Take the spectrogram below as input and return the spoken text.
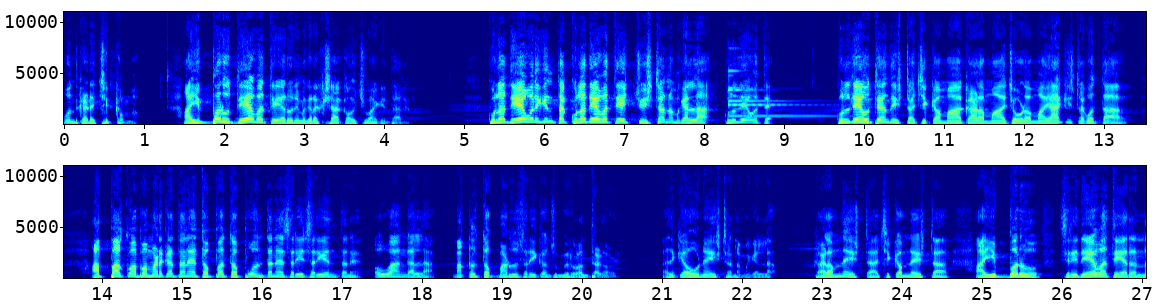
ಒಂದು ಕಡೆ ಚಿಕ್ಕಮ್ಮ. ಆ ಇಬ್ಬರು ದೇವತೆಯರು ನಿಮಗೆ ರಕ್ಷಾ ಕವಚವಾಗಿದ್ದಾರೆ. ಕುಲದೇವರಿಗಿಂತ ಕುಲದೇವತೆ ಹೆಚ್ಚು ಇಷ್ಟ ನಮಗೆಲ್ಲ. ಕುಲದೇವತೆ. ಕುಲದೇವತೆ ಅಂದ್ರೆ ಇಷ್ಟ, ಚಿಕ್ಕಮ್ಮ, ಕಾಳಮ್ಮ, ಚೌಡಮ್ಮ, ಯಾಕೆ ಇಷ್ಟ ಗೊತ್ತಾ? ಅಪ್ಪ ಕೋಪ ಮಾಡ್ಕೊತಾನೆ ತಪ್ಪ ತಪ್ಪು ಅಂತಾನೆ, ಸರಿ ಸರಿ ಅಂತಾನೆ. ಅವ್ವ ಹಂಗಲ್ಲ. ಮಕ್ಕಳು ತಪ್ಪು ಮಾಡುದು ಸರಿ ಕನ್ಸುಮಿರು ಅಂತಾಳು ಅವಳು. ಅದಕ್ಕೆ ಅವನೇ ಇಷ್ಟ ನಮಗೆಲ್ಲ. ಕಾಳಮ್ಮನೇ ಇಷ್ಟ, ಚಿಕ್ಕಮ್ಮನೇ ಇಷ್ಟ. ಆ ಇಬ್ಬರು ಶ್ರೀದೇವತೆಯರನ್ನ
